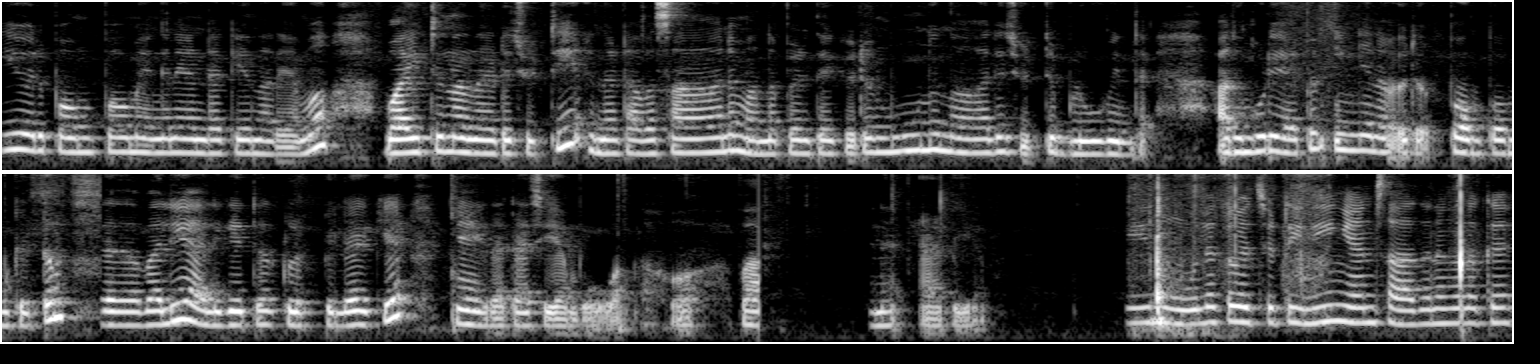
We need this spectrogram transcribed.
ഈ ഒരു പോം പോം എങ്ങനെ ഉണ്ടാക്കിയെന്ന് അറിയാമോ? വൈറ്റ് നന്നായിട്ട് ചുറ്റി എന്നിട്ട് അവസാനം വന്നപ്പോഴത്തേക്ക് ഒരു മൂന്ന് നാല് ചുറ്റ് ബ്ലൂവിന്റെ അതും കൂടി ആയപ്പം ഇങ്ങനെ ഒരു പോം പോം കിട്ടും വലിയ അലിഗേറ്റർ ക്ലിപ്പിലേക്ക് ഞാൻ ഇത് അറ്റാച്ച് ചെയ്യാൻ പോവാം. ഓ അപ്പോൾ ഇങ്ങനെ ആഡ് ചെയ്യാം. ഈ നൂലൊക്കെ വെച്ചിട്ട് ഇനിയും ഞാൻ സാധനങ്ങളൊക്കെ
